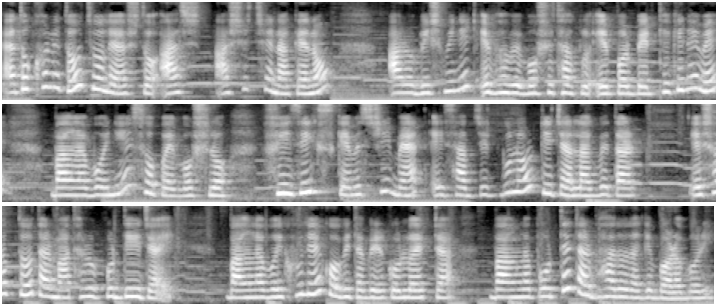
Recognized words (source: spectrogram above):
এতক্ষণে তো চলে আসতো। আস, আসছে না কেন? আরও বিশ মিনিট এভাবে বসে থাকল। এরপর বেড থেকে নেমে বাংলা বই নিয়ে সোফায় বসল। ফিজিক্স, কেমিস্ট্রি, ম্যাথ এই সাবজেক্টগুলোর টিচার লাগবে তার। এসব তো তার মাথার উপর দিয়ে যায়। বাংলা বই খুলে কবিতা বের করল একটা। বাংলা পড়তে তার ভালো লাগে বরাবরই।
